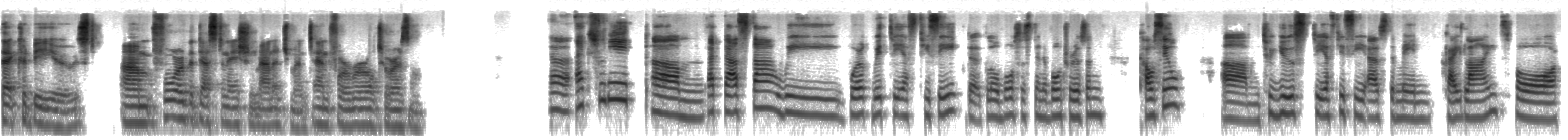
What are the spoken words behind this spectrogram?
that could be used um, for the destination management and for rural tourism. Uh, actually, um, at DASTA, we work with GSTC, the Global Sustainable Tourism Council, um, to use GSTC as the main guidelines for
